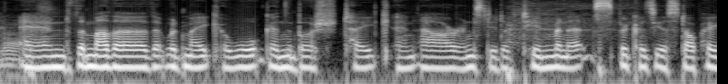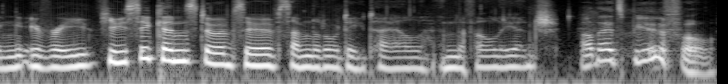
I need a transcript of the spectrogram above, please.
nice. and the mother that would make a walk in the bush take an hour instead of 10 minutes because you're stopping every few seconds to observe some little detail in the foliage. Oh, that's beautiful.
